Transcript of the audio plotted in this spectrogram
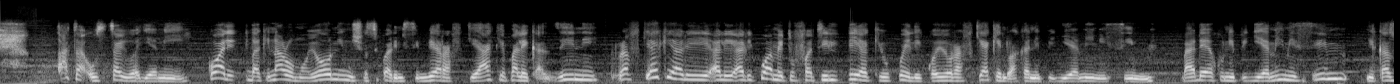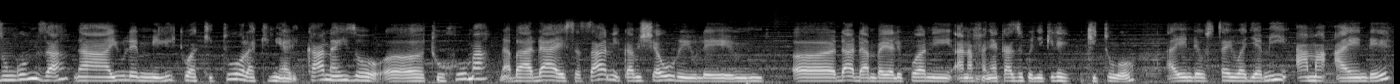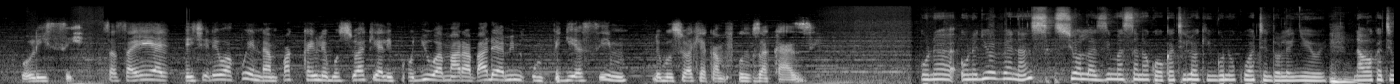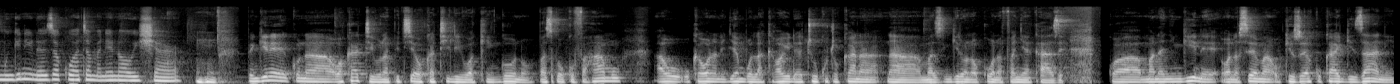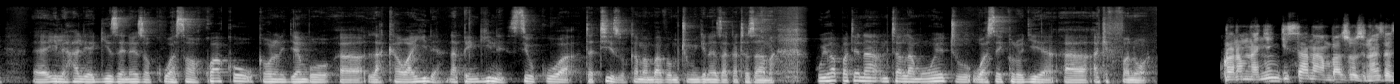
hata ustawi wa jamii. Kwao alibaki nalo moyoni. Mwisho wa siku alimsimulia rafiki yake pale kazini. Rafiki yake ali, ali, alikuwa ametufuatilia kiukweli, kwa hiyo rafiki yake ndo akanipigia mimi simu. Baada ya kunipigia mimi simu, nikazungumza na yule mmiliki wa kituo, lakini alikana hizo uh, tuhuma, na baadaye sasa nikamshauri yule uh, dada ambaye alikuwa ni anafanya kazi kwenye kile kituo aende ustawi wa jamii ama aende polisi. Sasa yeye alichelewa kwenda mpaka yule bosi wake alipojua, mara baada ya mimi kumpigia simu, yule bosi wake akamfukuza kazi. Una, unajua Venance, sio lazima sana kwa ukatili wa kingono kuwa tendo lenyewe mm-hmm. na wakati mwingine inaweza kuwa hata maneno au ishara mm-hmm. Pengine kuna wakati unapitia ukatili wa kingono pasipo kufahamu au ukaona ni jambo la kawaida tu kutokana na mazingira unaokuwa unafanyia kazi. Kwa maana nyingine, wanasema ukizoea kukaa gizani e, ile hali ya giza inaweza kuwa sawa kwako, ukaona ni jambo uh, la kawaida na pengine sio kuwa tatizo kama ambavyo mtu mwingine anaweza akatazama. Huyu hapa tena mtaalamu wetu wa saikolojia uh, akifafanua kuna namna nyingi sana ambazo zinaweza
